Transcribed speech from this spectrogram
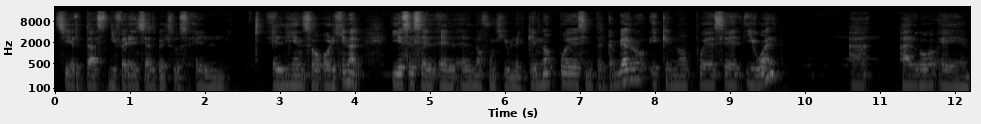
ciertas diferencias versus el, lienzo original. Y ese es el, no fungible, que no puedes intercambiarlo y que no puede ser igual a algo eh,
